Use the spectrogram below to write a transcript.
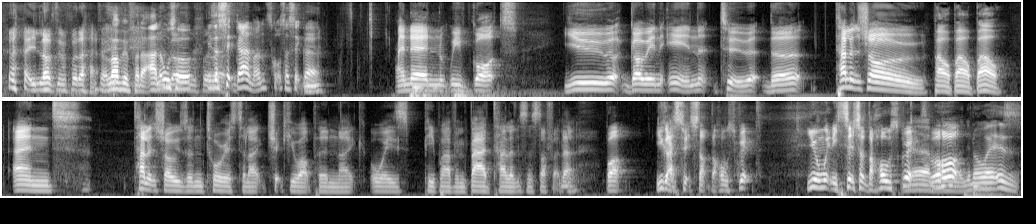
he loves him for that. I love him for that. And also, he's that. a sick guy, man. Scott's a sick guy. Mm. And then we've got you going in to the talent show Bow, bow, bow. and talent shows and tourists to like trick you up and like always people having bad talents and stuff like that. Mm. But you guys switched up the whole script. You and Whitney switched up the whole script. Yeah, man, you know what it is?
